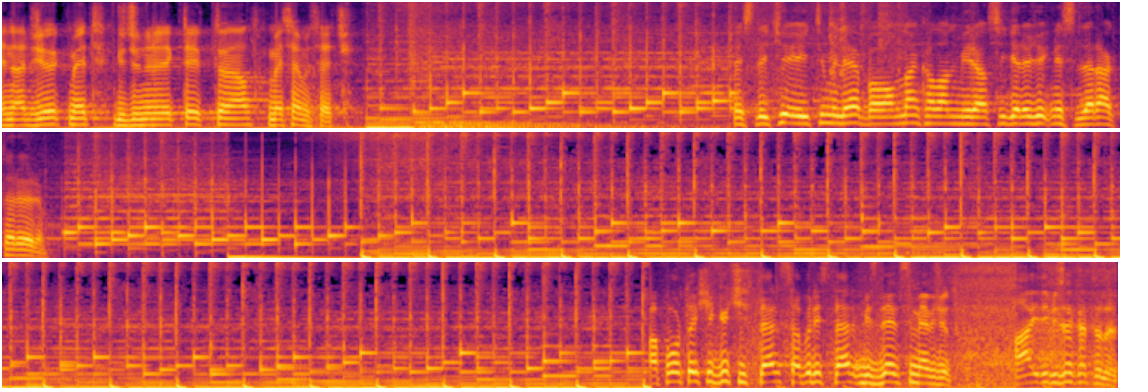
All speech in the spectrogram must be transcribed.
Enerji hükmet, gücünü elektrikten al, mesemi seç. Mesleki eğitim ile babamdan kalan mirası gelecek nesillere aktarıyorum. Kaporta işi güç ister, sabır ister. Bizde hepsi mevcut. Haydi bize katılın.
